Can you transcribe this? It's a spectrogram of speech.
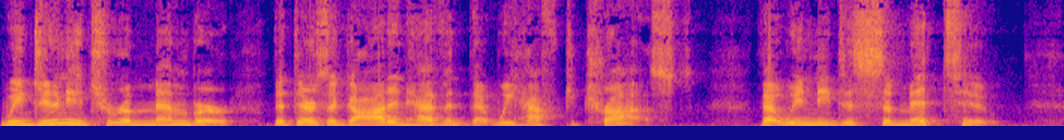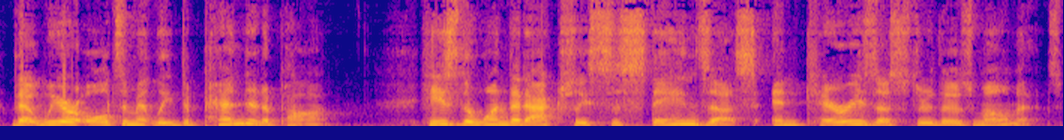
We do need to remember that there's a God in heaven that we have to trust, that we need to submit to, that we are ultimately dependent upon. He's the one that actually sustains us and carries us through those moments.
